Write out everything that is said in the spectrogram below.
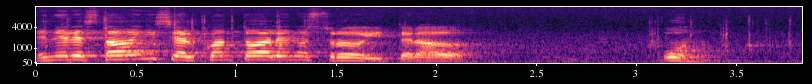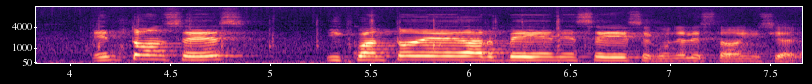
En el estado inicial, ¿cuánto vale nuestro iterador? 1. Entonces, ¿y cuánto debe dar BNC según el estado inicial?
